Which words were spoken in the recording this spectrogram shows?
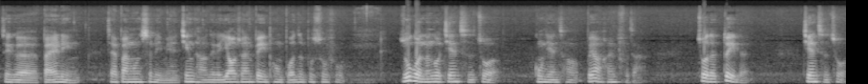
这个白领在办公室里面经常这个腰酸背痛、脖子不舒服，如果能够坚持做攻坚操，不要很复杂，做的对的，坚持做。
